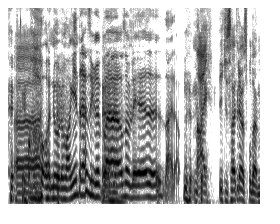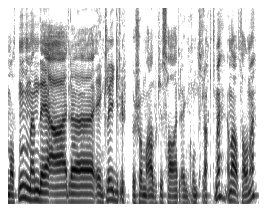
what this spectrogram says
Å, nå er det mange interessegrupper her som blir Nei da. Nei, ikke seriøs på den måten, men det er eh, egentlig grupper som Abokus har en kontrakt med, en avtale med.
